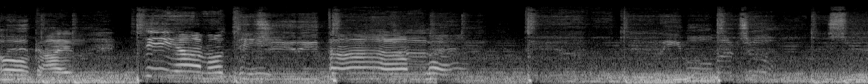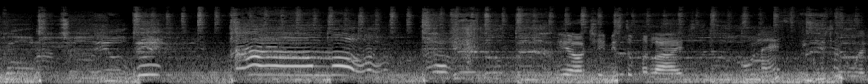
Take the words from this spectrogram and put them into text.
Oh, geil. Amo, ti amo. Ti amo. Ja, Jimmy, es tut mir leid. Oh, lässig. Nicht schauen.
